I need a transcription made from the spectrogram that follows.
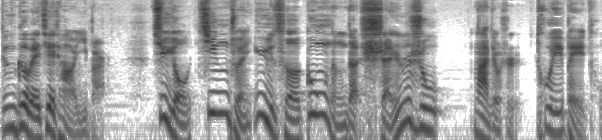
跟各位介绍一本具有精准预测功能的神书，那就是《推背图》。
